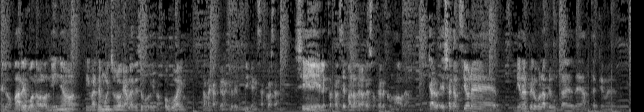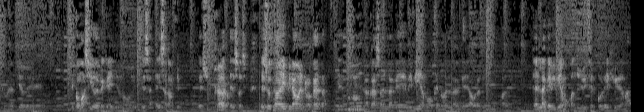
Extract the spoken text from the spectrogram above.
en los barrios, jugando con los niños, y me parece muy chulo que hables de eso, porque tampoco hay tantas canciones que te indiquen esas cosas. Sí. Ni el estar tan separado de las redes sociales como ahora. Claro, esa canción es- viene al pelo con la pregunta de, de antes que me, que me decías de, de cómo ha sido de pequeño, ¿no? Esa, esa canción. Eso, Claro. eso sí. Eso está inspirado en Roqueta, en, la casa en la que vivíamos, que no es la que ahora tienen mis padres, es la que vivíamos cuando yo hice el colegio y demás.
